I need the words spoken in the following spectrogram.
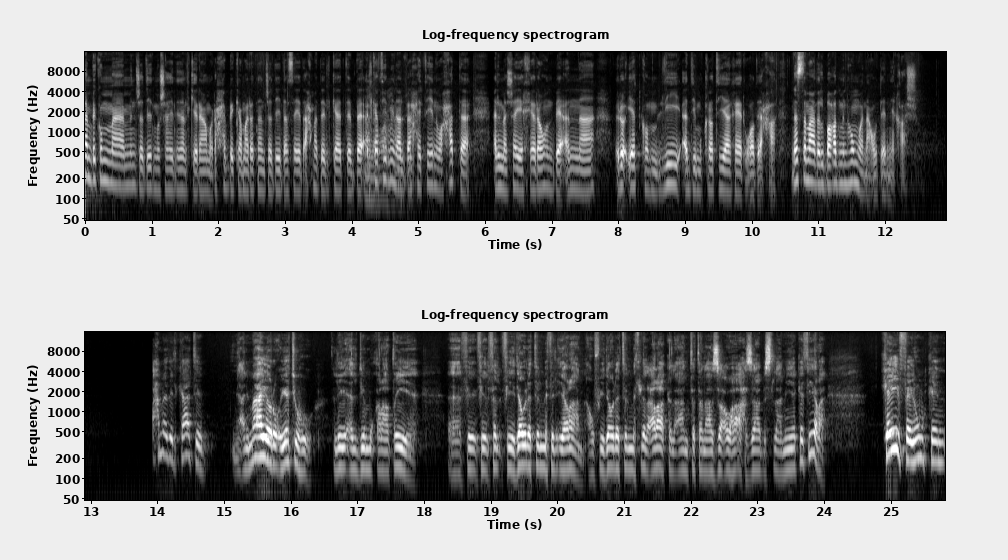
أهلا بكم من جديد مشاهدينا الكرام أرحب بك مره جديده سيد أحمد الكاتب الكثير من الباحثين وحتى المشايخ يرون بأن رؤيتكم للديمقراطية غير واضحة. نستمع للبعض منهم ونعود للنقاش. أحمد الكاتب يعني ما هي رؤيته للديمقراطية آه، في في في دولة مثل إيران أو في دولة مثل العراق الآن تتنازعها أحزاب إسلامية كثيرة؟ كيف يمكن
